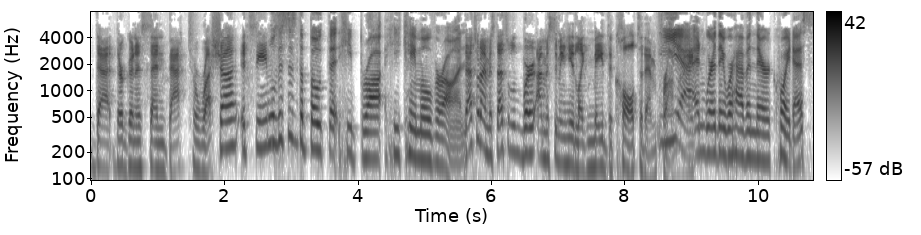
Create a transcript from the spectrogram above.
that they're going to send back to Russia, it seems. well, this is the boat that he brought. He came over on. that's what I'm that's where I'm assuming he had like made the call to them from. yeah, right? and where they were having their coitus.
